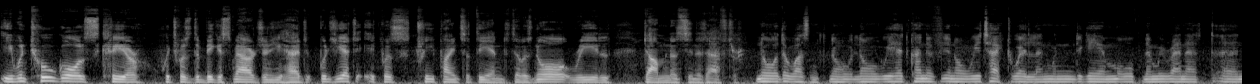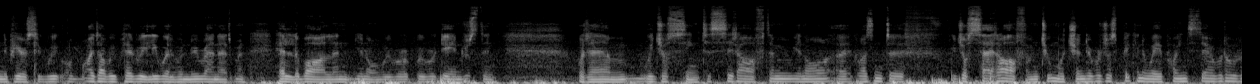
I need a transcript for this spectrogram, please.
even two goals clear, which was the biggest margin you had. But yet, it was three points at the end. There was no real dominance in it after. No, there wasn't. No, no, we had kind of, you know, we attacked well, and when the game opened and we ran at uh, the Pierce, we, I thought we played really well when we ran at them and held the ball, and you know, we were we were dangerous then. But um, we just seemed to sit off them, you know. Uh, it wasn't we just sat off them too much, and they were just picking away points there without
